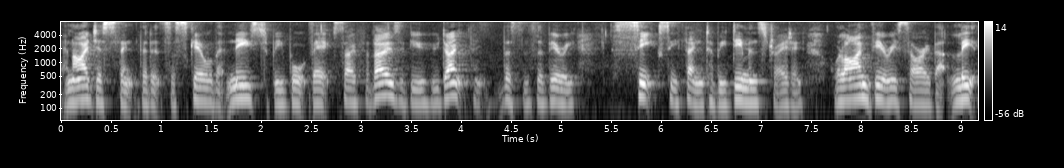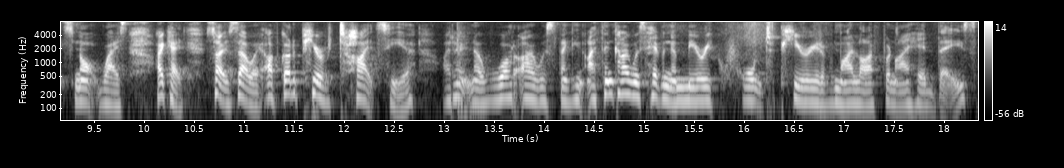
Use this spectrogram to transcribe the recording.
And I just think that it's a skill that needs to be brought back. So for those of you who don't think this is a very sexy thing to be demonstrating. Well, I'm very sorry, but let's not waste. Okay, so Zoe, I've got a pair of tights here. I don't know what I was thinking. I think I was having a Mary Quant period of my life when I had these.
